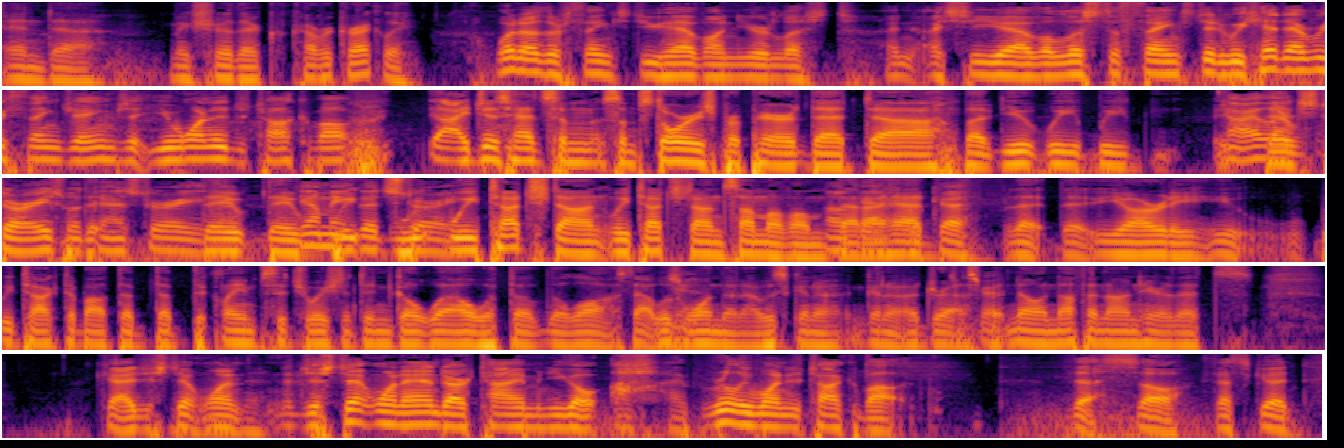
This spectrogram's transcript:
and uh, make sure they're covered correctly. What other things do you have on your list? I, I see you have a list of things. Did we hit everything, James, that you wanted to talk about? I just had some some stories prepared that, uh, but you we we. I like stories. What they- kind of story? They, they, Tell me we, a good story. We, we touched on we touched on some of them that I had Okay. that, that you already you, we talked about the, the the claim situation didn't go well with the, the loss. That was Yeah. one that I was gonna gonna address, Okay. but no, nothing on here that's Okay, I just didn't want I just didn't want to end our time and you go, ah, I really wanted to talk about this. So that's good.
